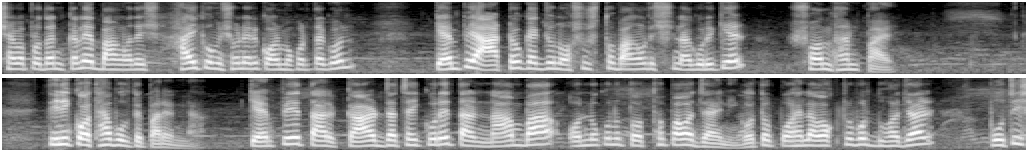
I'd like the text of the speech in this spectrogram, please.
সেবা প্রদানকালে বাংলাদেশ হাই কমিশনের কর্মকর্তাগণ ক্যাম্পে আটক একজন অসুস্থ বাংলাদেশি নাগরিকের সন্ধান পায়। তিনি কথা বলতে পারেন না। ক্যাম্পে তার কার্ড যাচাই করে তার নাম বা অন্য কোনো তথ্য পাওয়া যায়নি। গত পহেলা অক্টোবর দু পঁচিশ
